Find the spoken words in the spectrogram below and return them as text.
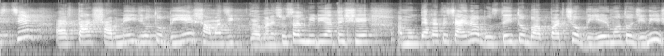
এসছে আর তার সামনেই যেহেতু বিয়ে, সামাজিক মানে সোশ্যাল মিডিয়াতে সে মুখ দেখাতে চায় না, বুঝতেই তো পারছ, বিয়ের মতো জিনিস।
